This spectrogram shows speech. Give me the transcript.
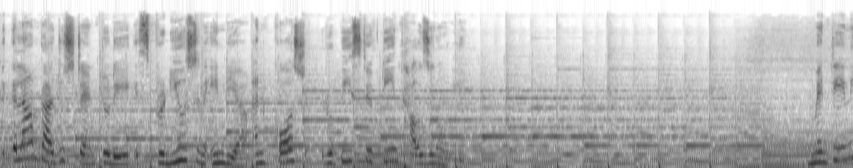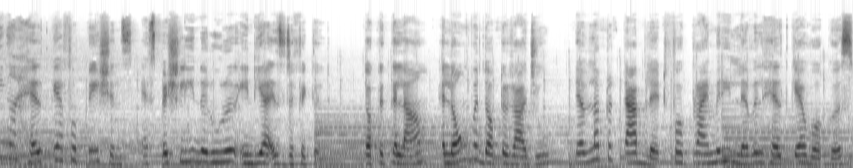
The Kalam Raju stent today is produced in India and costs rupees 15,000 only. Maintaining a healthcare for patients, especially in the rural India, is difficult. Dr. Kalam, along with Dr. Raju, developed a tablet for primary level healthcare workers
